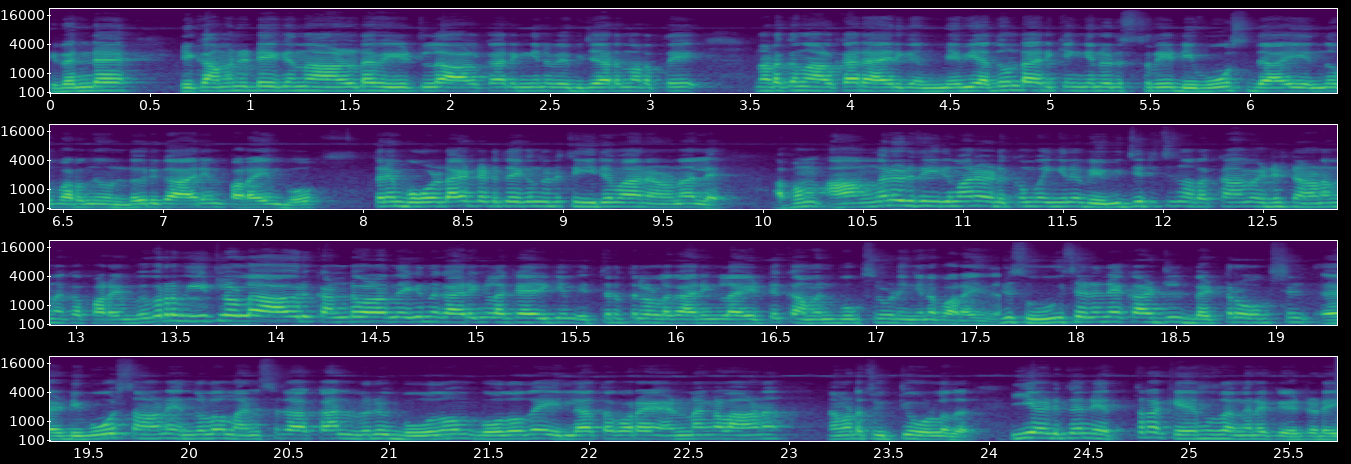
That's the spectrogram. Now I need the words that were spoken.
ഇവന്റെ ഈ കമന്റ് ഇട്ടേക്കുന്ന ആളുടെ വീട്ടിൽ ആൾക്കാർ ഇങ്ങനെ വ്യഭിചാരം നടത്തി നടക്കുന്ന ആൾക്കാരായിരിക്കും. മേ ബി അതുകൊണ്ടായിരിക്കും ഇങ്ങനെ ഒരു സ്ത്രീ ഡിവോഴ്സ്ഡ് ആയി എന്ന് പറഞ്ഞുകൊണ്ട് ഒരു കാര്യം പറയുമ്പോൾ ഇത്രയും ബോൾഡായിട്ട് എടുത്തേക്കുന്ന ഒരു തീരുമാനമാണ് അല്ലേ? അപ്പം അങ്ങനെ ഒരു തീരുമാനം എടുക്കുമ്പോൾ ഇങ്ങനെ വ്യഭിചരിച്ച് നടക്കാൻ വേണ്ടിയിട്ടാണെന്നൊക്കെ പറയുമ്പോൾ ഇവരുടെ വീട്ടിലുള്ള ആ ഒരു കണ്ടു വളർന്നേക്കുന്ന കാര്യങ്ങളൊക്കെ ആയിരിക്കും ഇത്തരത്തിലുള്ള കാര്യങ്ങളായിട്ട് കമന്റ് ബോക്സിലൂടെ ഇങ്ങനെ പറയുന്നത്. ഒരു സൂയിസൈഡിനെക്കാട്ടിൽ ബെറ്റർ ഓപ്ഷൻ ഡിവോഴ്സ് ആണ് എന്നുള്ളത് മനസ്സിലാക്കാൻ ഒരു ബോധവും ബോധത ഇല്ലാത്ത കുറേ എണ്ണങ്ങളാണ് നമ്മുടെ ചുറ്റും ഉള്ളത് ഈ അടുത്ത് തന്നെ എത്ര കേസസ് അങ്ങനെ കേട്ടിടേ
